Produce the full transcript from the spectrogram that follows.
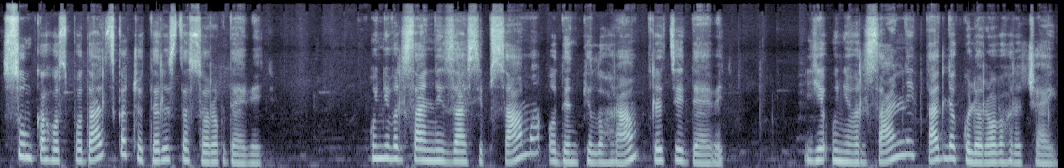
Сумка господарська 449. Універсальний засіб сама 1 кг 39. Є універсальний та для кольорових речей.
